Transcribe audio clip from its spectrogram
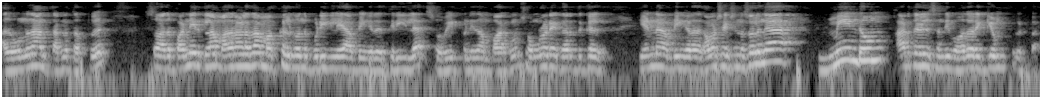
அது ஒன்று தான் தன்ன தப்பு. ஸோ அது பண்ணியிருக்கலாம் அதனால தான் மக்களுக்கு வந்து பிடிக்கலையா அப்படிங்கிறது தெரியல. ஸோ வெயிட் பண்ணி தான் பார்க்கணும். ஸோ உங்களுடைய கருத்துக்கள் என்ன அப்படிங்கிறத கமெண்ட் செக்ஷனில் சொல்லுங்கள் மீண்டும் அடுத்த வேலை சந்திப்போம். அது வரைக்கும் குட் பை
